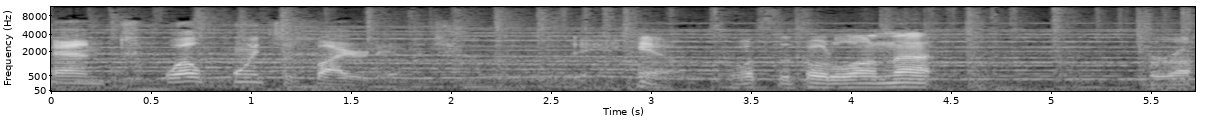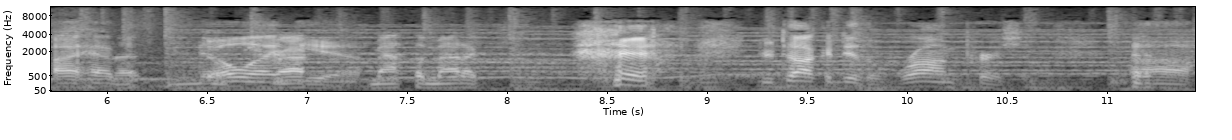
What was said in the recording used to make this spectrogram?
and 12 points of fire damage. Damn. So what's the total on that? For us, I have no idea. Mathematics. You're talking to the wrong person. Uh,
